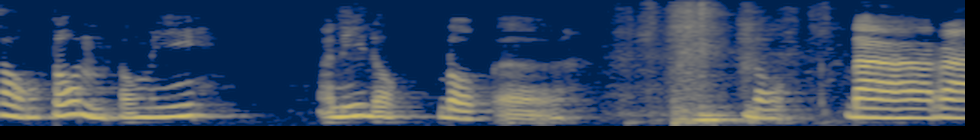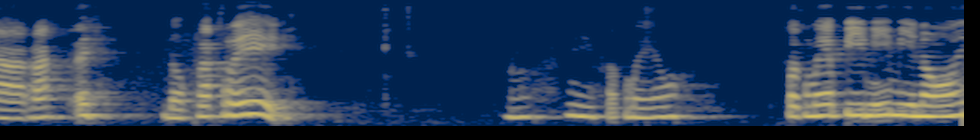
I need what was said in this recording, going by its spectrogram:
สองต้นตรงนี้ อันนี้ดอกดอกเอ่อดอกดารารัก เอ้ยดอกรักเร่เนอะนี่ฝักแมวฝักแมวปีนี้มีน้อย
